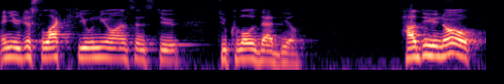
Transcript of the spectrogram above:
and you just lack few nuances to, to close that deal? How do you know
